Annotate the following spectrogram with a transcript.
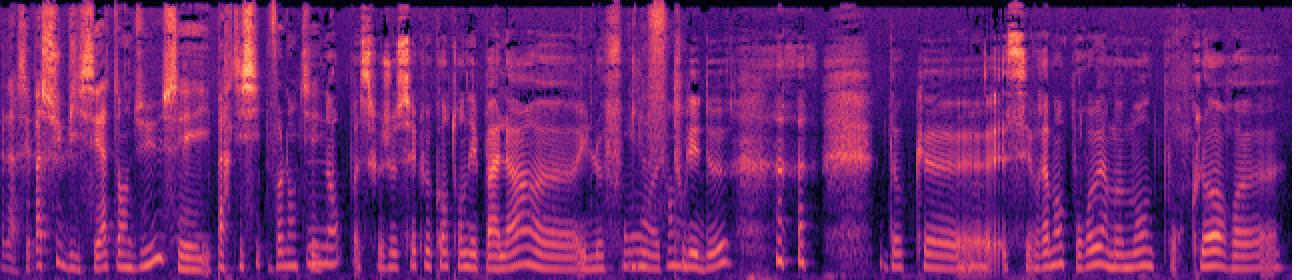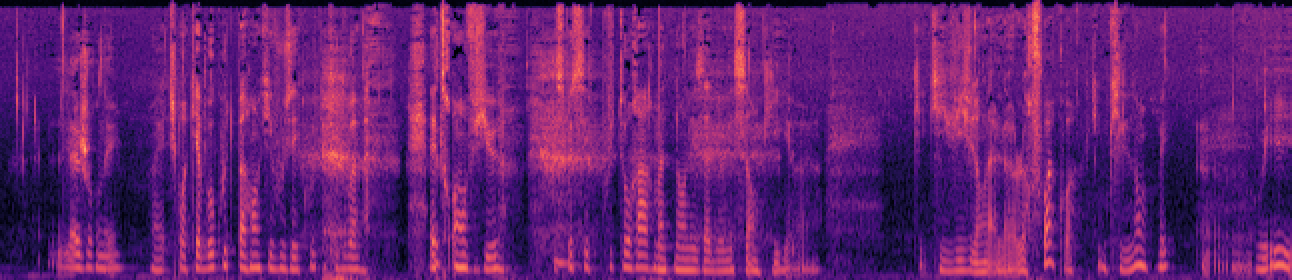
voilà, c'est pas subi, c'est attendu, c'est ils participent volontiers. Non, parce que je sais que quand on n'est pas là, euh, ils le font, Ils le euh, font. tous les deux. Donc euh, c'est vraiment pour eux un moment pour clore la journée. Ouais, je crois qu'il y a beaucoup de parents qui vous écoutent qui doivent être envieux. Parce que c'est plutôt rare maintenant les adolescents qui, euh, qui, qui vivent dans la- leur, leur foi, quoi, qui, qui l'ont, oui. Oui,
